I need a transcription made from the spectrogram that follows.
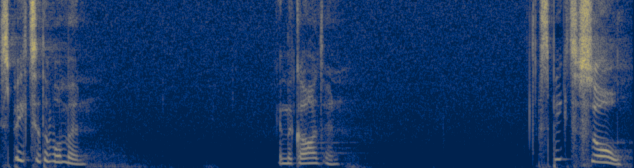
Speak to the woman in the garden. Speak to Saul.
